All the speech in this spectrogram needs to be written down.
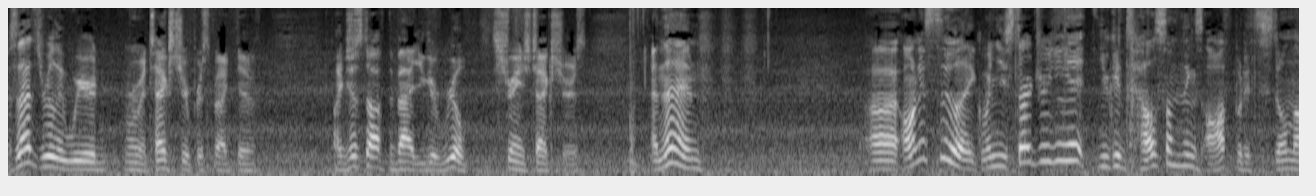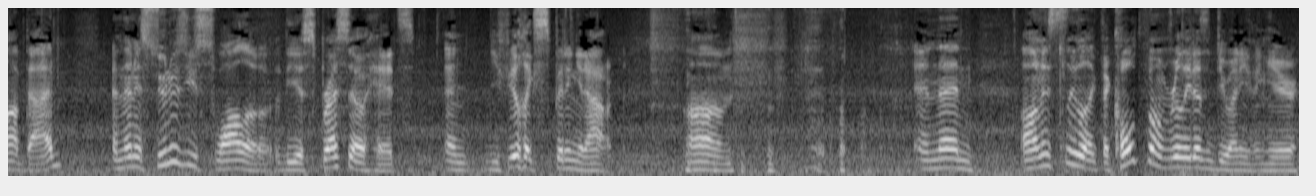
so that's really weird from a texture perspective. Like just off the bat, you get real strange textures, and then. Uh, honestly, like when you start drinking it, you can tell something's off, but it's still not bad. And then as soon as you swallow, the espresso hits, and you feel like spitting it out. Um, and then, honestly, like the cold foam really doesn't do anything here.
